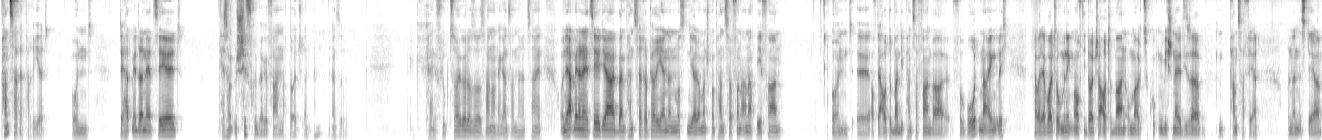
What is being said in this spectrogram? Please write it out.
Panzer repariert. Und der hat mir dann erzählt, der ist mit dem Schiff rübergefahren nach Deutschland. Ne? Also keine Flugzeuge oder so, das war noch eine ganz andere Zeit. Und er hat mir dann erzählt, ja, beim Panzer reparieren, dann mussten die halt auch manchmal Panzer von A nach B fahren. Und äh, auf der Autobahn die Panzer fahren war verboten eigentlich. Aber der wollte unbedingt mal auf die deutsche Autobahn, um mal zu gucken, wie schnell dieser Panzer fährt. Und dann ist der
